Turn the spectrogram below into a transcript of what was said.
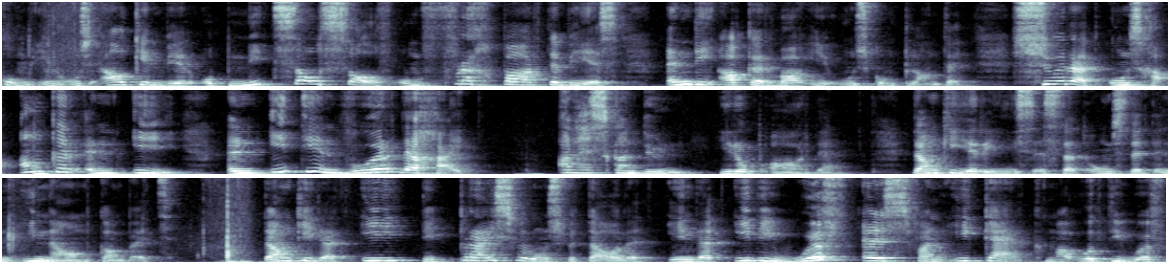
kom en ons elkeen weer opnuut sal salf om vrugbaar te wees in die akker waar u ons kom plant het sodat ons geanker in u in u teenwoordigheid alles kan doen hier op aarde. Dankie Here Jesus dat ons dit in U naam kan bid. Dankie dat U die prys vir ons betaal het en dat U die hoof is van U kerk, maar ook die hoof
